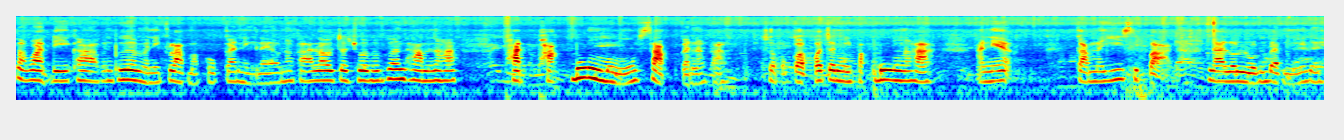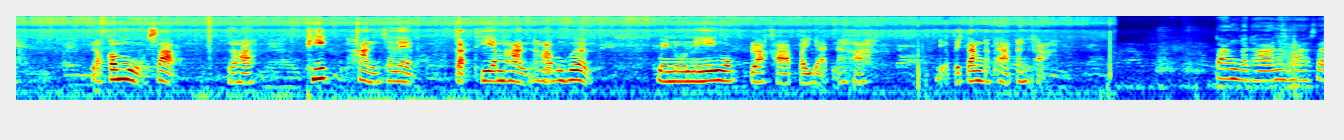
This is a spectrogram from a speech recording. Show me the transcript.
สวัสดีค่ะเพื่อนๆวันนี้กลับมาพบกันอีกแล้วนะคะ เราจะชวนเพื่อนๆทำนะคะ ผัดผักบุ้งหมูสับกันนะคะ ส่วนประกอบก็จะมีผักบุ้งนะคะ อันเนี้ยกำละ20บาทนะได้ล้นๆแบบนี้เลย แล้วก็หมูสับนะคะพริกหั่นแฉลบกระเทียมหั่นนะคะเพื่อนๆเมนูนี้งบราคาประหยัดนะคะ เดี๋ยวไปตั้งกระทะกันค่ะ ตั้งกระทะนะคะ ใส่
